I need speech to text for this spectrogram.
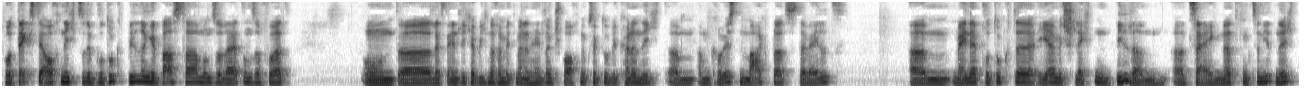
wo Texte auch nicht zu den Produktbildern gepasst haben und so weiter und so fort. Und äh, letztendlich habe ich nachher mit meinen Händlern gesprochen und gesagt, du, wir können nicht ähm, am größten Marktplatz der Welt ähm, meine Produkte eher mit schlechten Bildern äh, zeigen. Ne? Das funktioniert nicht.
